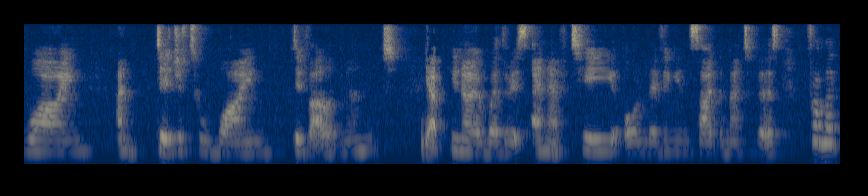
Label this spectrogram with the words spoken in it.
wine and digital wine development Yep. you know whether it's nft or living inside the metaverse from a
